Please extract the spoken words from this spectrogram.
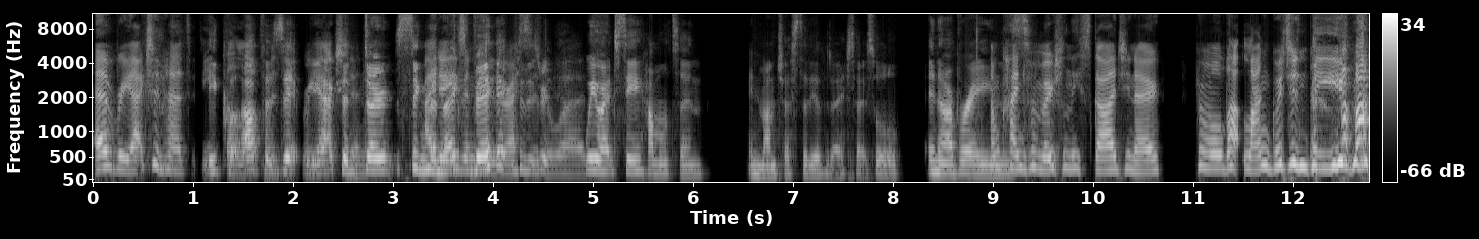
every action has an Equal opposite reaction. Don't sing the don't next bit know the rest 'cause it's of re- we went to see Hamilton in Manchester the other day, so it's all in our brains. I'm kind of emotionally scarred, you know, from all that language and themes. Before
